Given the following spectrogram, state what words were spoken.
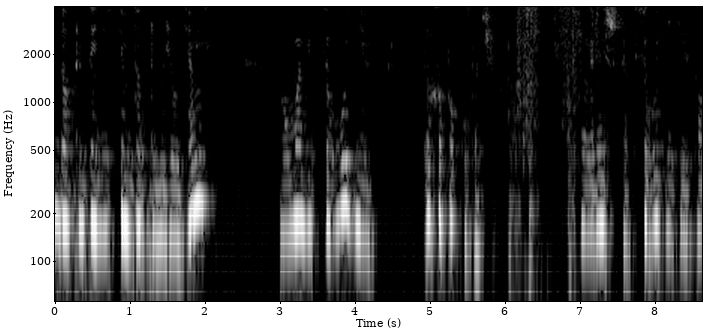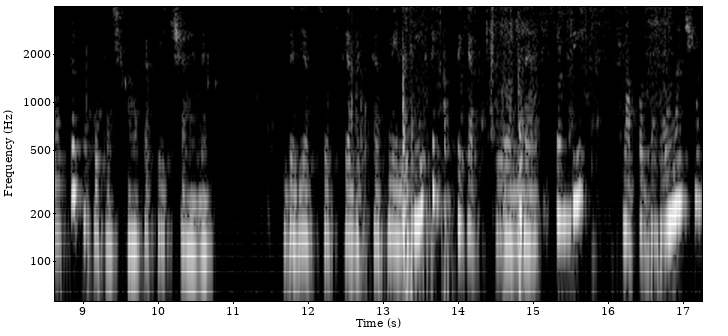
Добрий день усім добрим людям. А у мене сьогодні трохи покупочок. Вірніше так, сьогодні тільки оце покупочка, отакий чайник 950 мл. Це я купила не собі на подаруночок.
